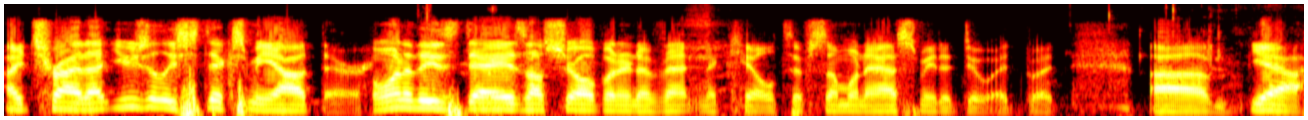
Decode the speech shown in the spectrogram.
I try. That usually sticks me out there. One of these days, I'll show up at an event in a kilt if someone asks me to do it. But um, yeah,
